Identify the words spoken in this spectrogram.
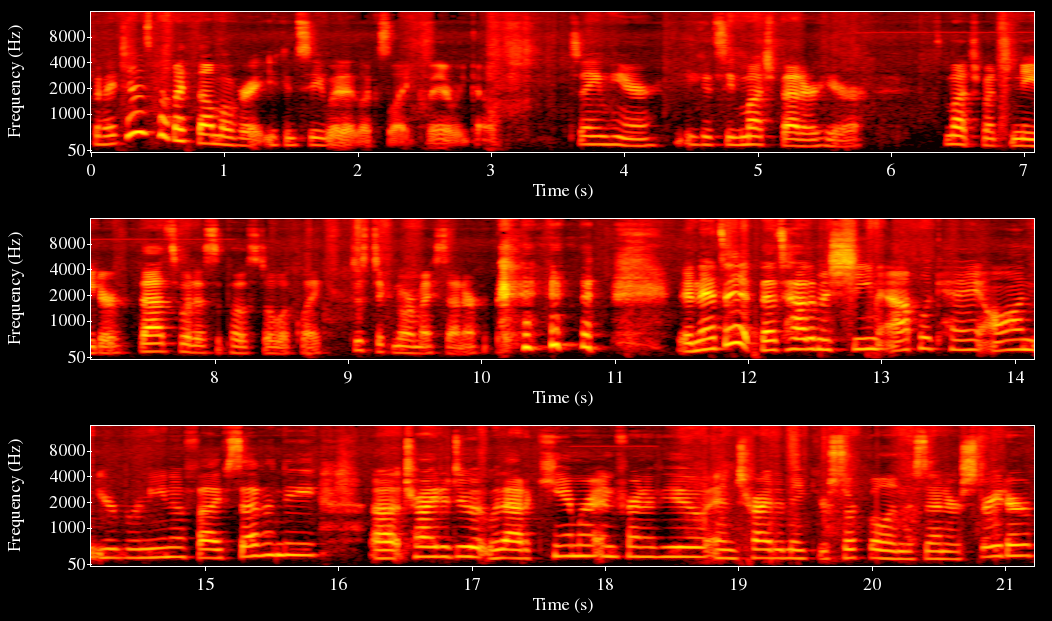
But if I just put my thumb over it, you can see what it looks like. There we go. Same here. You can see much better here. Much, much neater. That's what it's supposed to look like. Just ignore my center. and that's it. That's how to machine applique on your Bernina 570. Uh, try to do it without a camera in front of you and try to make your circle in the center straighter.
